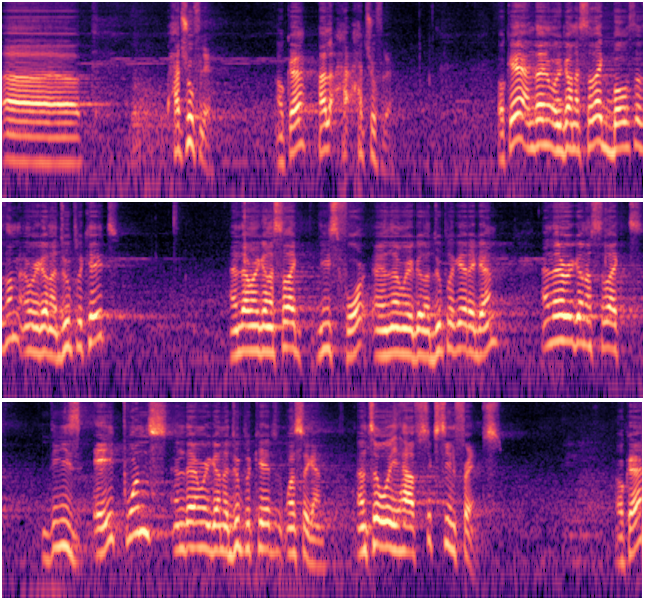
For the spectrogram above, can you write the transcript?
uh, حتشوف ليه okay هلا ح- حتشوف ليه okay and then we're going to select both of them and we're going to duplicate and then we're going to select these four and then we're going to duplicate again and then we're going to select these eight ones and then we're going to duplicate once again until we have 16 frames okay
